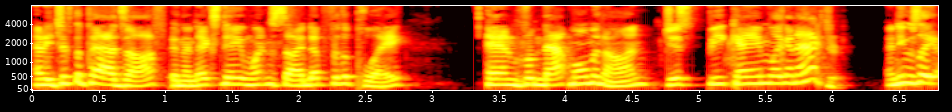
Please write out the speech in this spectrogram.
And he took the pads off and the next day went and signed up for the play. And from that moment on, just became like an actor. And he was like,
